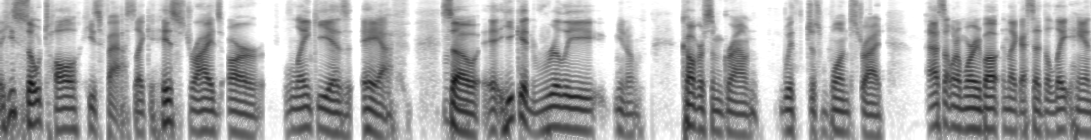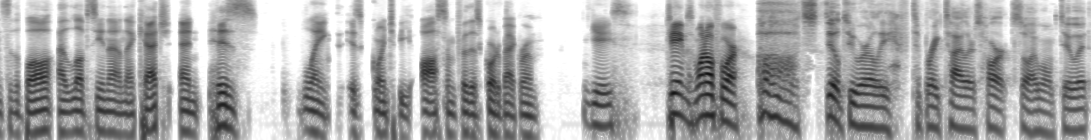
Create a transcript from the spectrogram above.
he's so tall, he's fast. Like his strides are lanky as AF. Mm-hmm. So it- he could really, you know, cover some ground with just one stride. That's not what I'm worried about. And like I said, the late hands to the ball, I love seeing that on that catch. And his length is going to be awesome for this quarterback room. Yes. James 104. Oh, it's still too early to break Tyler's heart, so I won't do it.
